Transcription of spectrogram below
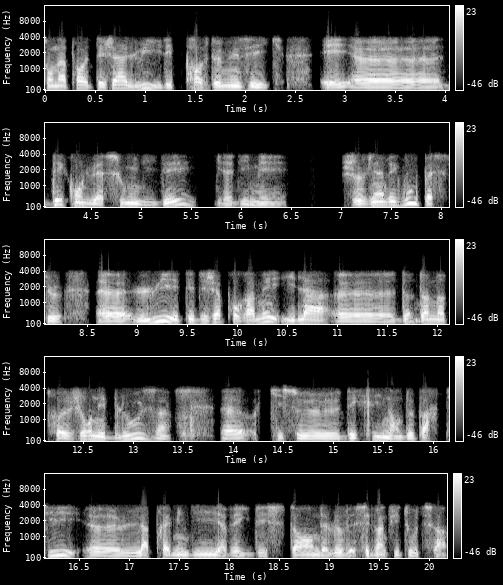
son approche, déjà, lui, il est prof de musique. Et euh, dès qu'on lui a soumis l'idée, il a dit, mais je viens avec vous parce que euh, lui était déjà programmé. Il a euh, dans notre journée blues qui se décline en deux parties, l'après-midi avec des stands, c'est le 28 août ça,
